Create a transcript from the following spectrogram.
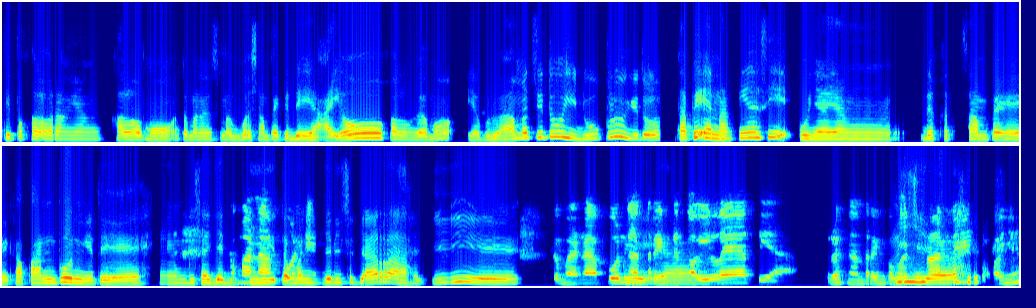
tipe kalau orang yang kalau mau temenan sama gue sampai gede ya ayo, kalau nggak mau ya bodo amat sih tuh hidup lu gitu loh. Tapi enaknya sih punya yang deket sampai kapan pun gitu ya, yang bisa jadi Ke mana pun teman ya. jadi sejarah. Iya, Ke mana pun nganterin ke Iya. toilet ya, terus nganterin ke mana Iya. pokoknya.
